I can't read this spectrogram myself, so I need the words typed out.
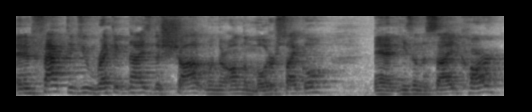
and in fact, did you recognize the shot when they're on the motorcycle and he's in the sidecar?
